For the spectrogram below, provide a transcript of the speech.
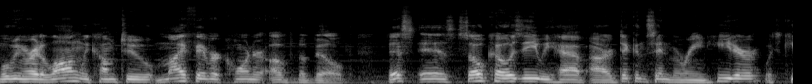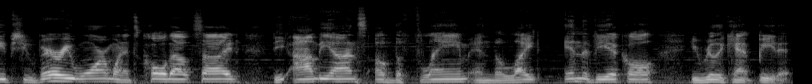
Moving right along, we come to my favorite corner of the build. This is so cozy. We have our Dickinson Marine heater, which keeps you very warm when it's cold outside. The ambiance of the flame and the light in the vehicle, you really can't beat it.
